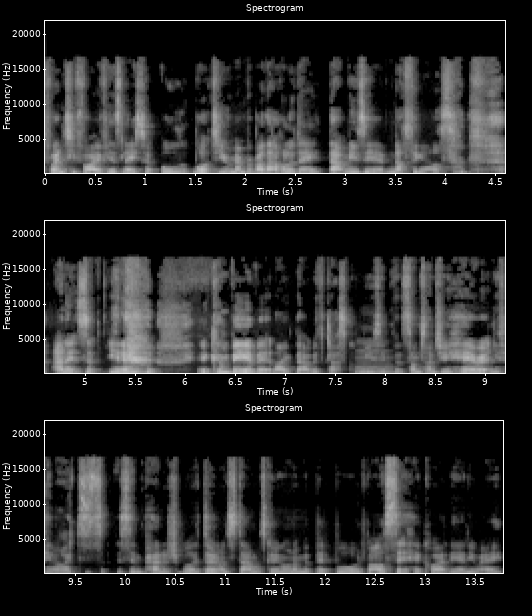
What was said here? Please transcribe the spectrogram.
25 years later, all what do you remember about that holiday? That museum, nothing else. and it's you know, it can be a bit like that with classical music. Mm. That sometimes you hear it and you think, oh, it's, it's impenetrable. I don't understand what's going on. I'm a bit bored, but I'll sit here quietly anyway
